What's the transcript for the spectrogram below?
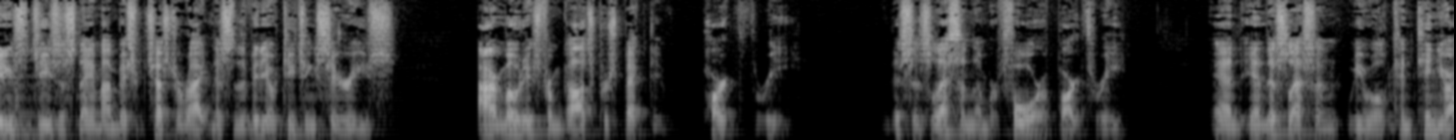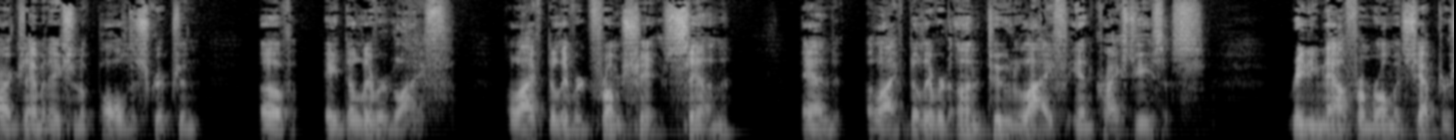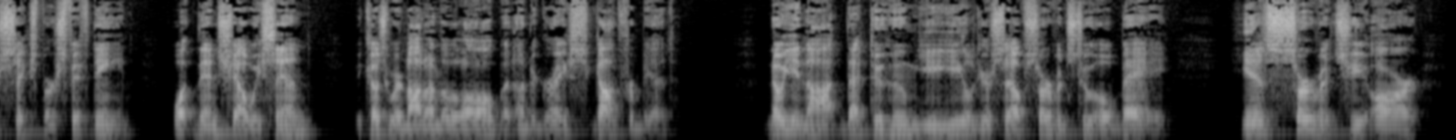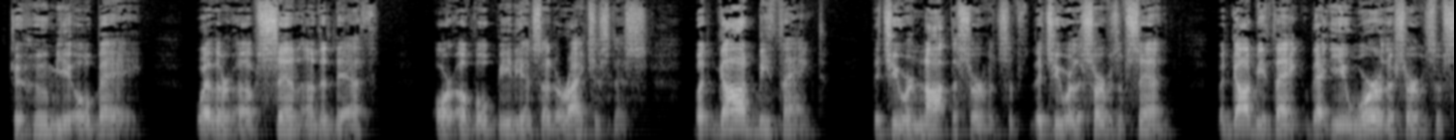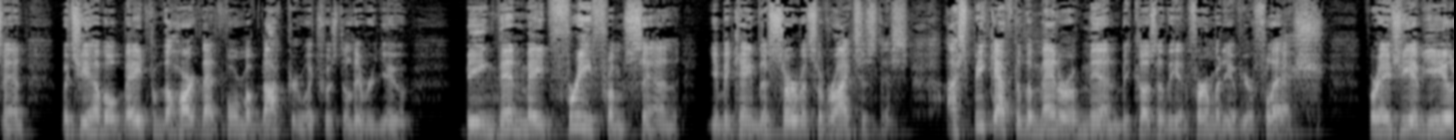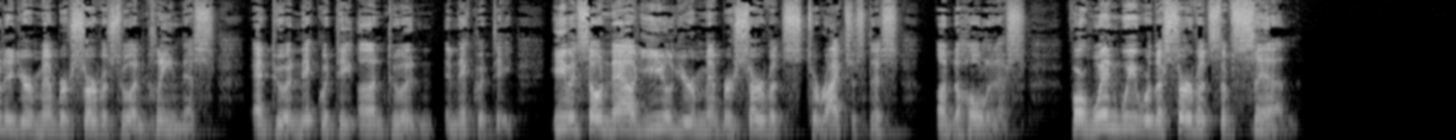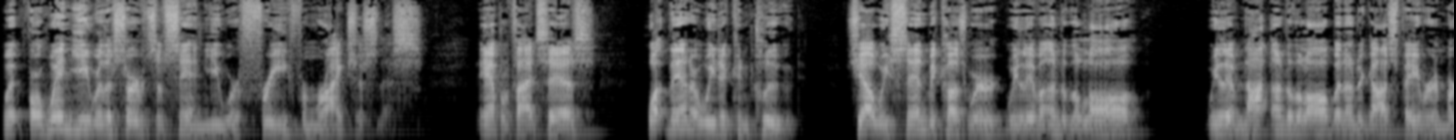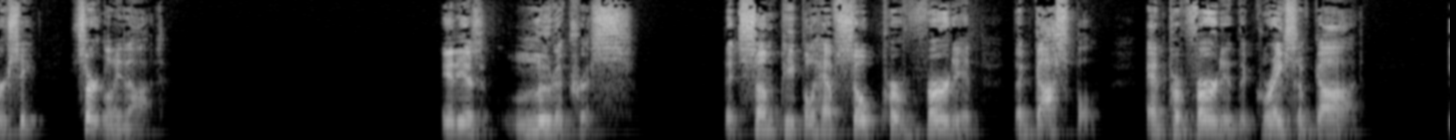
Greetings in Jesus' name. I'm Bishop Chester Wright, and this is the video teaching series, Our Motives from God's Perspective, Part 3. This is lesson number four of Part 3. And in this lesson, we will continue our examination of Paul's description of a delivered life, a life delivered from sin, and a life delivered unto life in Christ Jesus. Reading now from Romans chapter 6 verse 15. What then shall we sin? Because we're not under the law, but under grace? God forbid. Know ye not that to whom ye yield yourselves servants to obey, his servants ye are to whom ye obey, whether of sin unto death or of obedience unto righteousness. But God be thanked that ye were not the servants of, that ye were the servants of sin but God be thanked that ye were the servants of sin, but ye have obeyed from the heart that form of doctrine which was delivered you. Being then made free from sin, ye became the servants of righteousness. I speak after the manner of men because of the infirmity of your flesh. For as ye have yielded your members servants to uncleanness, and to iniquity unto iniquity, even so now yield your members servants to righteousness unto holiness. For when we were the servants of sin, for when ye were the servants of sin, ye were free from righteousness. The Amplified says, What then are we to conclude? Shall we sin because we're, we live under the law? We live not under the law, but under God's favor and mercy? Certainly not. It is ludicrous that some people have so perverted the gospel and perverted the grace of God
